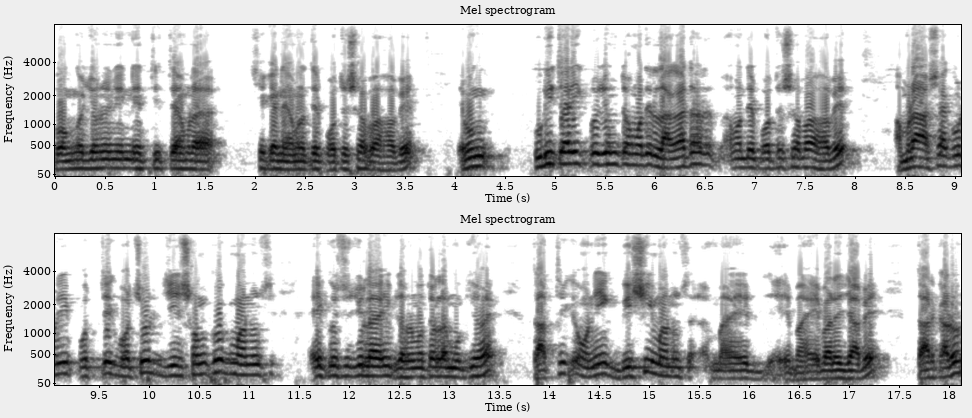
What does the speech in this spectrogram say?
বঙ্গজননীর নেতৃত্বে আমরা সেখানে আমাদের পথসভা হবে। এবং কুড়ি তারিখ পর্যন্ত আমাদের লাগাতার আমাদের পথসভা হবে। আমরা আশা করি প্রত্যেক বছর যে সংখ্যক মানুষ একুশে জুলাই ধর্মতলামুখী হয়, তার থেকে অনেক বেশি মানুষ এবারে যাবে। তার কারণ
